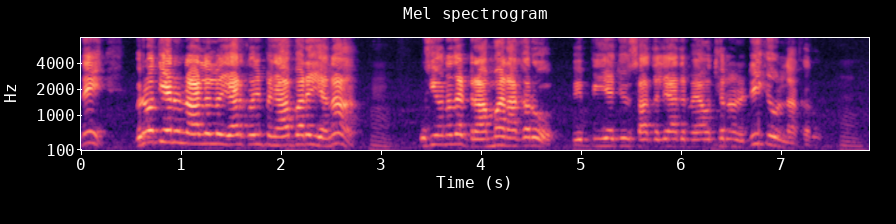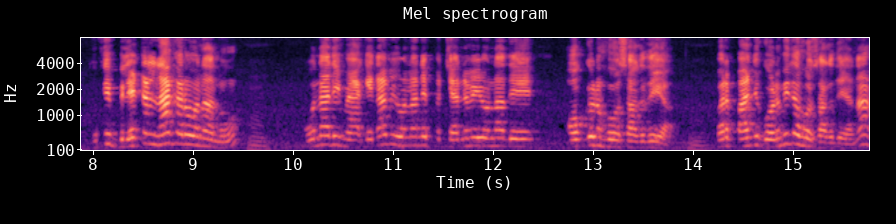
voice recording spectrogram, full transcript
ਨਹੀਂ ਵਿਰੋਧੀਆਂ ਨੂੰ ਨਾਲ ਲੈ ਲਓ ਯਾਰ ਕੋਈ ਪੰਜਾਬ ਬਾਰੇ ਹੀ ਆ ਨਾ। ਤੁਸੀਂ ਉਹਨਾਂ ਦਾ ਡਰਾਮਾ ਨਾ ਕਰੋ ਵੀ ਪੀਐਚਯੂ ਸੱਦ ਲਿਆ ਤੇ ਮੈਂ ਉੱਥੇ ਉਹਨਾਂ ਨੂੰ ਰਿਡੀਕਿਊਲ ਨਾ ਕਰੋ। ਤੁਸੀਂ ਬਲਿਟਲ ਨਾ ਕਰੋ ਉਹਨਾਂ ਨੂੰ। ਉਹਨਾਂ ਦੀ ਮੈਂ ਕਹਿੰਦਾ ਵੀ ਉਹਨਾਂ ਦੇ 95 ਉਹਨਾਂ ਦੇ ਔਗਣ ਹੋ ਸਕਦੇ ਆ। ਪਰ ਪੰਜ ਗੁਣ ਵੀ ਤਾਂ ਹੋ ਸਕਦੇ ਆ ਨਾ।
